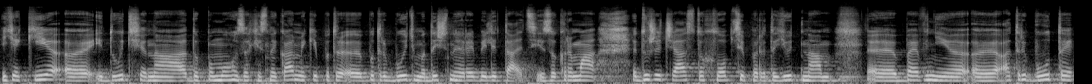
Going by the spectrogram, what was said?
які е, йдуть на допомогу захисникам, які е, потребують медичної реабілітації. Зокрема, дуже часто хлопці передають нам е, певні е, атрибути,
